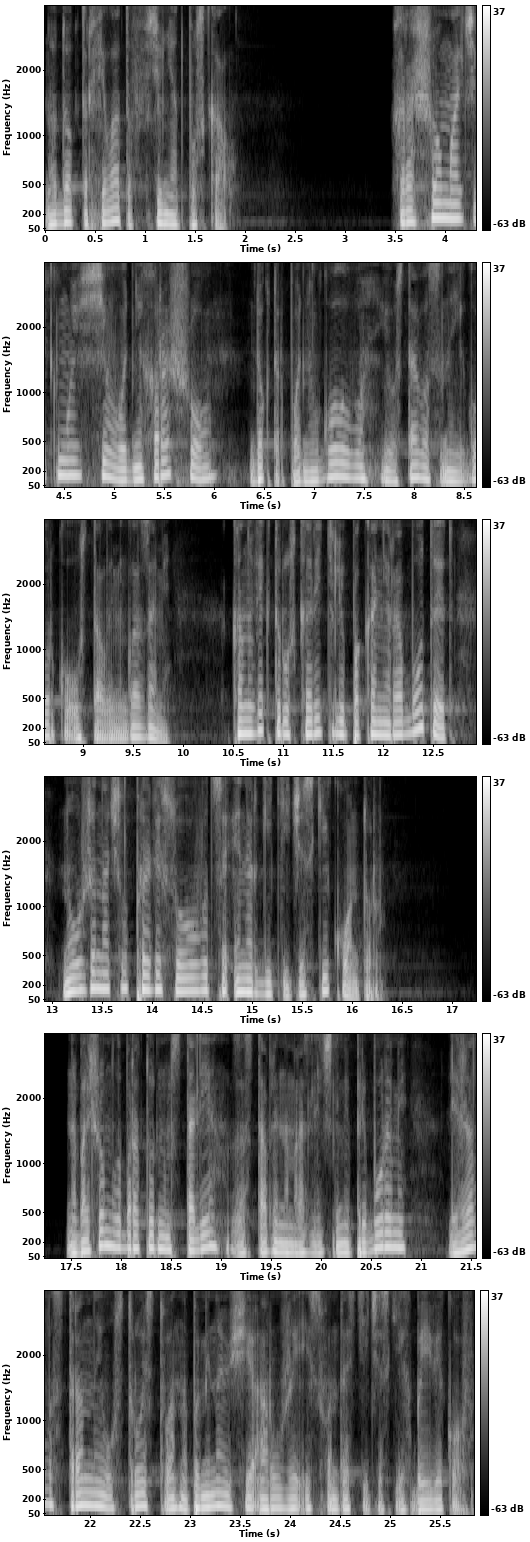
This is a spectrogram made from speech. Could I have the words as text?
но доктор Филатов все не отпускал. «Хорошо, мальчик мой, сегодня хорошо». Доктор поднял голову и уставился на Егорку усталыми глазами. «Конвектор ускорителя пока не работает, но уже начал прорисовываться энергетический контур». На большом лабораторном столе, заставленном различными приборами, лежало странное устройство, напоминающее оружие из фантастических боевиков.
